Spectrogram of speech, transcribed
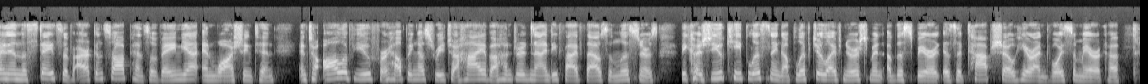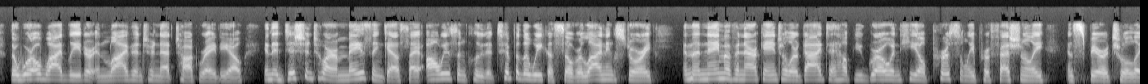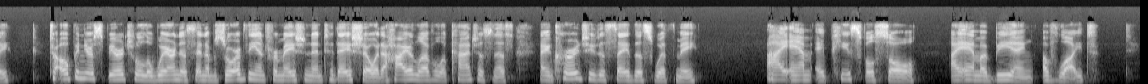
and in the states of Arkansas, Pennsylvania, and Washington. And to all of you for helping us reach a high of 195,000 listeners because you keep listening. Uplift Your Life Nourishment of the Spirit is a top show here on Voice America, the worldwide leader in live internet talk radio. In addition to our amazing guests, I always include a tip of the week, a silver lining story in the name of an archangel or guide to help you grow and heal personally, professionally, and spiritually. To open your spiritual awareness and absorb the information in today's show at a higher level of consciousness, I encourage you to say this with me I am a peaceful soul. I am a being of light.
